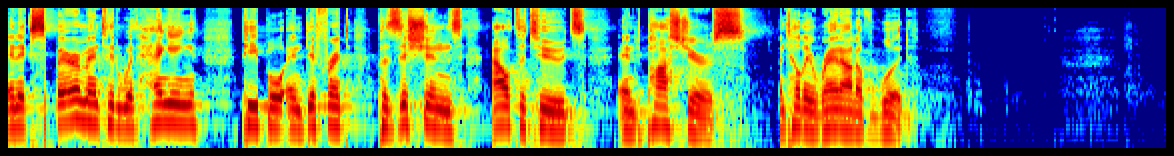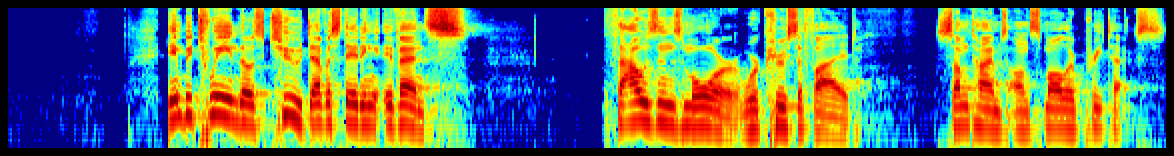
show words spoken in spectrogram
and experimented with hanging people in different positions, altitudes, and postures until they ran out of wood. In between those two devastating events, thousands more were crucified, sometimes on smaller pretexts.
